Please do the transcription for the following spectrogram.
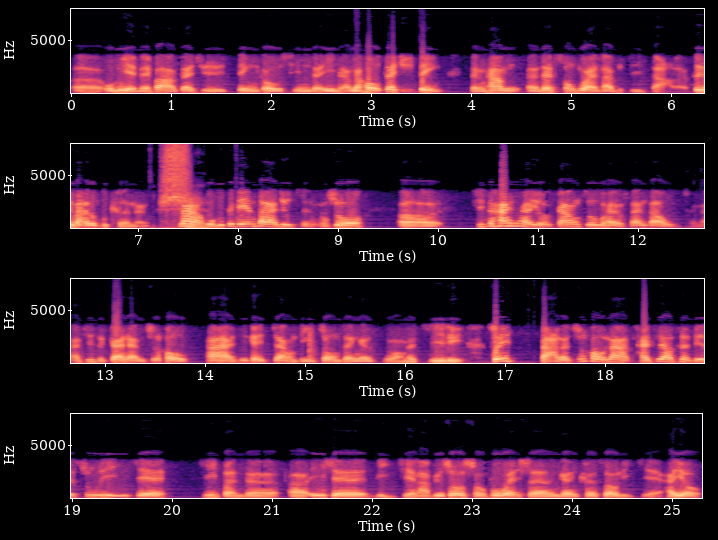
呃，我们也没办法再去订购新的疫苗，然后再去订，等他们呃再送过来来不及打了，这个大家都不可能。那我们这边大概就只能说，呃，其实还还有刚刚说过还有三到五成，那即使感染之后，它还是可以降低重症跟死亡的几率，所以打了之后，那还是要特别注意一些。基本的呃一些礼节啦，比如说手部卫生跟咳嗽礼节，还有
